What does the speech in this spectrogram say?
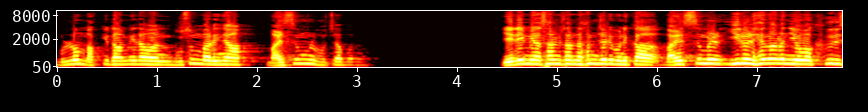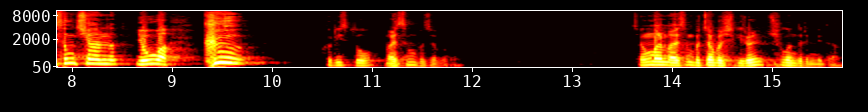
물론 맡기도 합니다만 무슨 말이냐? 말씀을 붙잡아라. 예레미야 33장 3절에 보니까 말씀을 일을 행하는 여호와 그를 성취하는 여호와 그 그리스도 말씀 붙잡아라. 정말 말씀 붙잡으시기를 축원드립니다.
